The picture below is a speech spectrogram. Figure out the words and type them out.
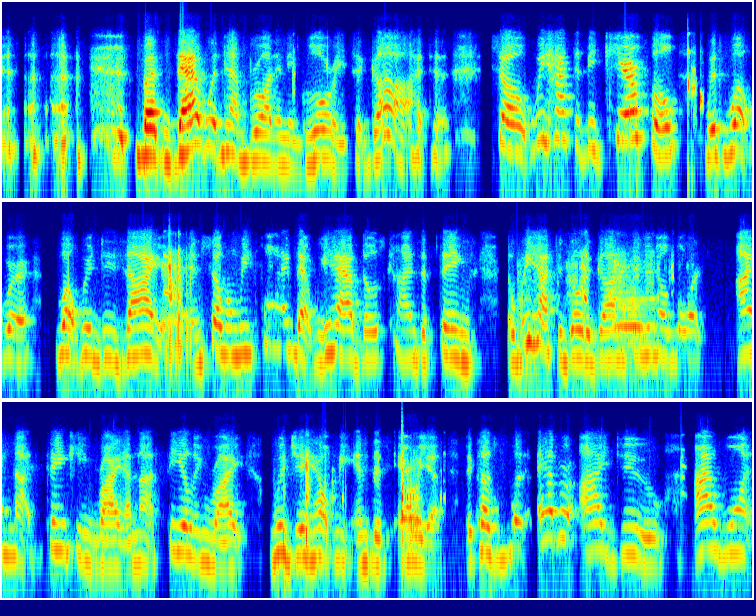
but that wouldn't have brought any glory to God. So we have to be careful with what we're what we desire. And so when we find that we have those kinds of things, we have to go to God and say, you know, Lord, I'm not thinking right, I'm not feeling right. Would you help me in this area? Because whatever I do, I want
